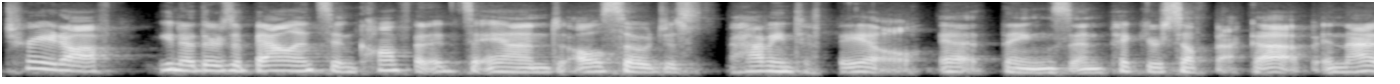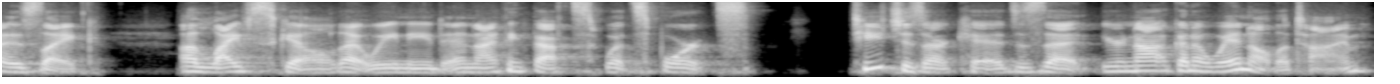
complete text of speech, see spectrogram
trade off. You know, there's a balance in confidence and also just having to fail at things and pick yourself back up. And that is like a life skill that we need. And I think that's what sports teaches our kids is that you're not going to win all the time.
